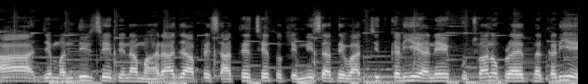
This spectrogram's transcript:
આ જે મંદિર છે, તેના મહારાજા આપણે સાથે છે, તો તેમની સાથે વાતચીત કરીએ અને પૂછવાનો પ્રયત્ન કરીએ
